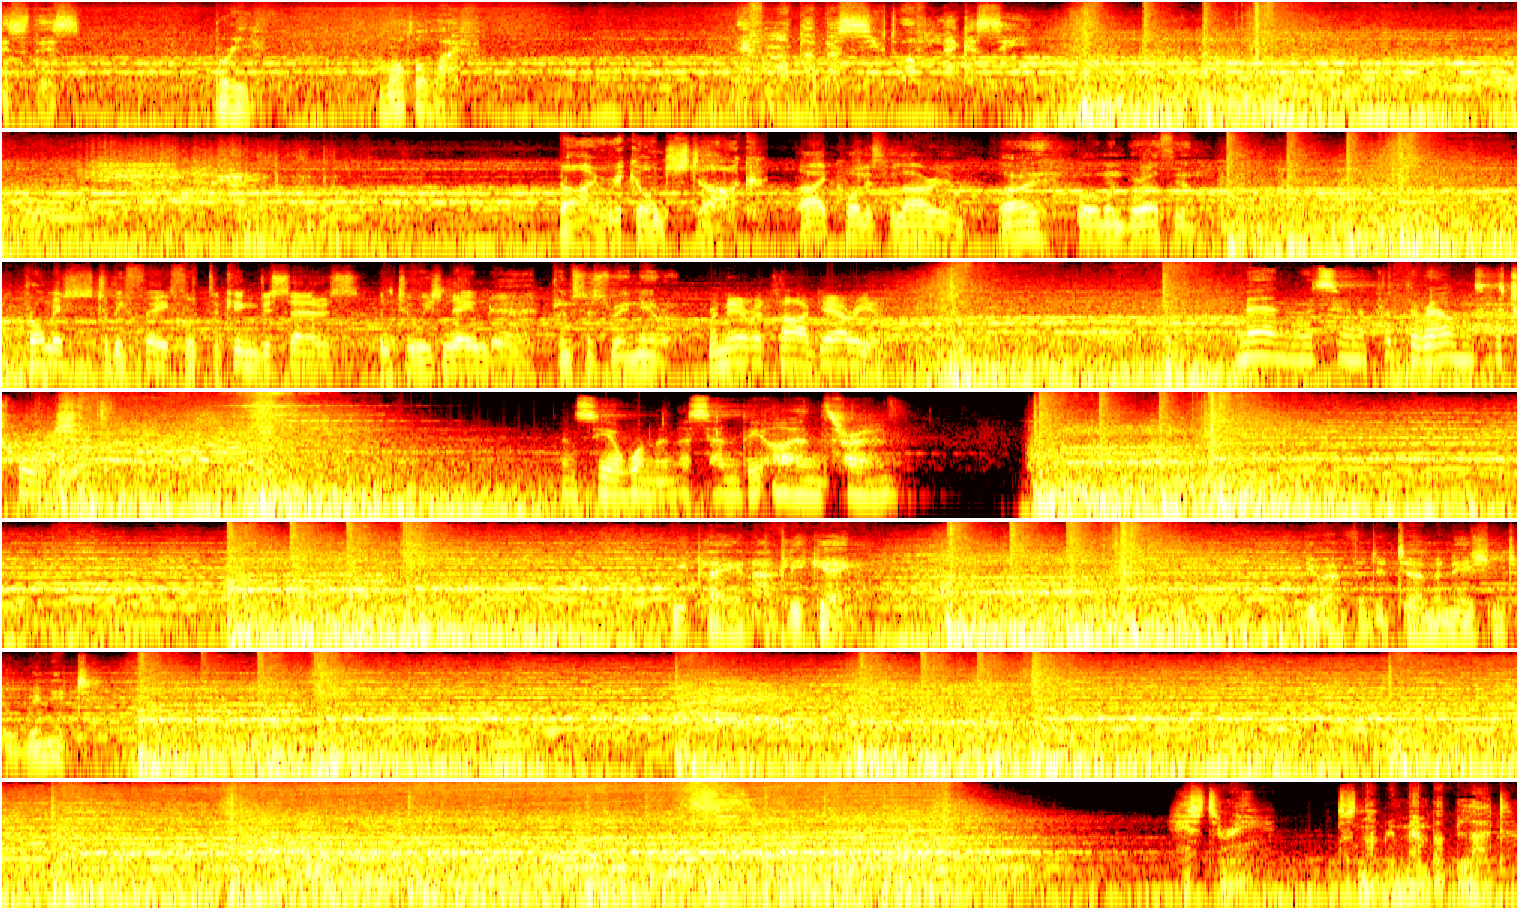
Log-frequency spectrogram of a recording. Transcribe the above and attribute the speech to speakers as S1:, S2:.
S1: is this brief, mortal life, if not the pursuit of legacy?
S2: I, Rickon Stark.
S3: I, Corlys Velaryon.
S4: I, Ormond Baratheon.
S2: Promise to be faithful
S5: to King Viserys
S2: and to his named heir,
S4: Princess Rhaenyra.
S6: Rhaenyra Targaryen.
S7: Men would sooner put the realm to the torch than see a woman ascend the Iron Throne.
S8: We play an ugly game. You have the determination to win it.
S1: Does not remember blood.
